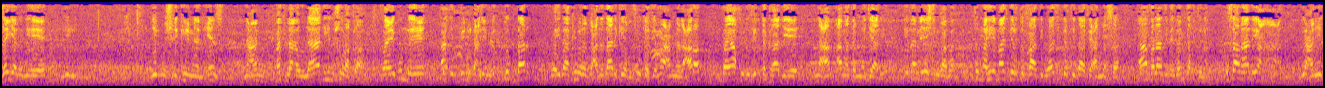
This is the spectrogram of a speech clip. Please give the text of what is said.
زينوا لايه؟ للمشركين من الإنس. نعم قتل أولادهم شركاء. فيقول له إيه هذه البنت بعدين تكبر وإذا كبرت بعد ذلك يغزوك جماعة من العرب فياخذوا بنتك هذه إيه؟ نعم أمة وجاريه اذا إيش تبغى؟ ثم هي ما تقدر تقاتل ولا تقدر تدافع عن نفسها. آه فلازم اذا تقتلها وصار هذه يعني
